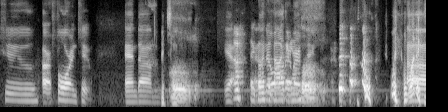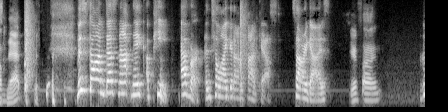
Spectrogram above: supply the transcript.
2, or 4 and 2. And um, Excellent. yeah, Oh, there and I goes the know all dog their again. birthdays. Wait, what is Um, that? This dog does not make a peep ever until I get on a podcast. Sorry, guys. You're fine. she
